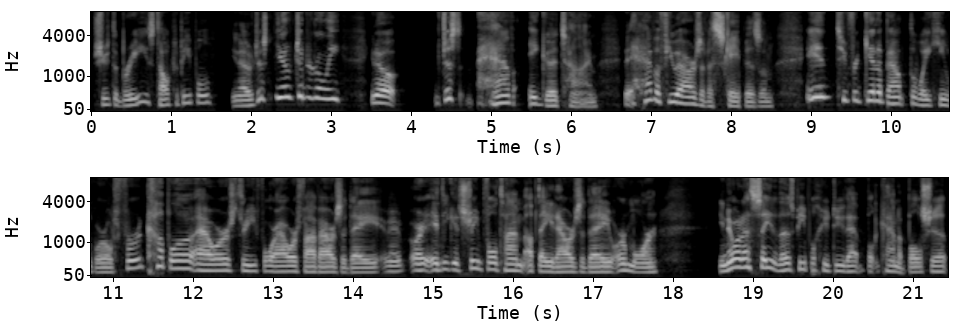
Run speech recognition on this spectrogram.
shoot the breeze, talk to people, you know, just, you know, generally, you know, just have a good time, have a few hours of escapism, and to forget about the waking world for a couple of hours, three, four hours, five hours a day, eh, or if you can stream full time up to eight hours a day or more. You know what I say to those people who do that kind of bullshit?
